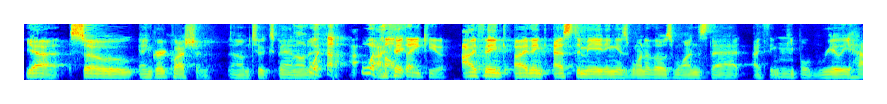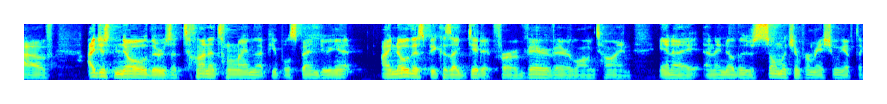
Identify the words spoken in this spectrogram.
Yeah. So, and great question um, to expand on it. Well, well think, thank you. I think I think estimating is one of those ones that I think mm. people really have. I just know there's a ton of time that people spend doing it. I know this because I did it for a very very long time, and I and I know there's so much information we have to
